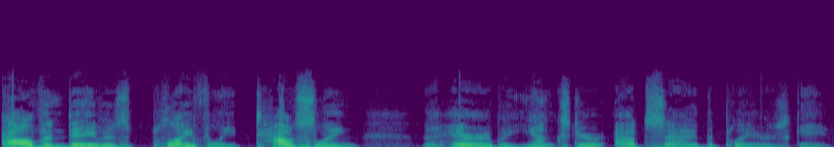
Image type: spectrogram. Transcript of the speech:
Alvin Davis, playfully tousling the hair of a youngster outside the players' gate.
